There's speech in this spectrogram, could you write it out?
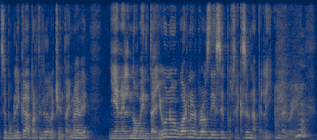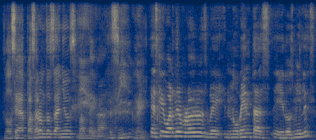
Se publica a partir del 89 y en el 91 Warner Bros. dice, pues hay que hacer una película, güey. O sea, pasaron dos años Va a y... pegar. Sí, güey. Es que Warner Brothers, güey, noventas, eh, dos miles,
